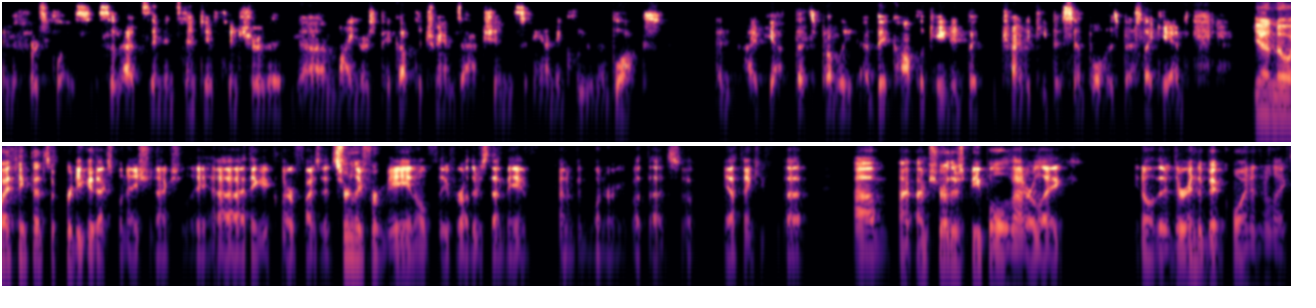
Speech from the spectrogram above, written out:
in the first place. So that's an incentive to ensure that uh, miners pick up the transactions and include them in blocks and I yeah, that's probably a bit complicated, but trying to keep it simple as best I can. Yeah, no, I think that's a pretty good explanation. Actually, uh, I think it clarifies it certainly for me, and hopefully for others that may have kind of been wondering about that. So yeah, thank you for that. Um, I, am sure there's people that are like, you know, they're they're into Bitcoin and they're like,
